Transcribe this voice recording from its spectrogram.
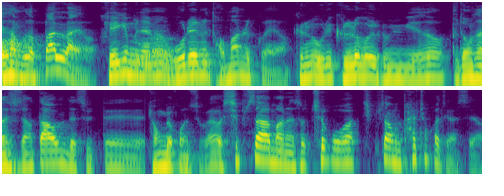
예상보다 빨라요. 그 얘기 뭐냐면 올해는 더 많을 거예요. 그러면 우리 글로벌 금융위에서 부동산 시장 다운됐을 때 경매 건수가요. 14만에서 최고가 14만 8천까지 갔어요.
